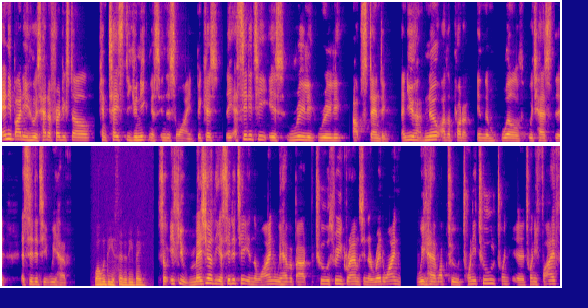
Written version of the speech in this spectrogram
anybody who has had a Frederiksdal can taste the uniqueness in this wine because the acidity is really, really outstanding. And you have no other product in the world which has the acidity we have. What would the acidity be? So if you measure the acidity in the wine, we have about two, three grams in a red wine. We have up to 22, 20, uh, 25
